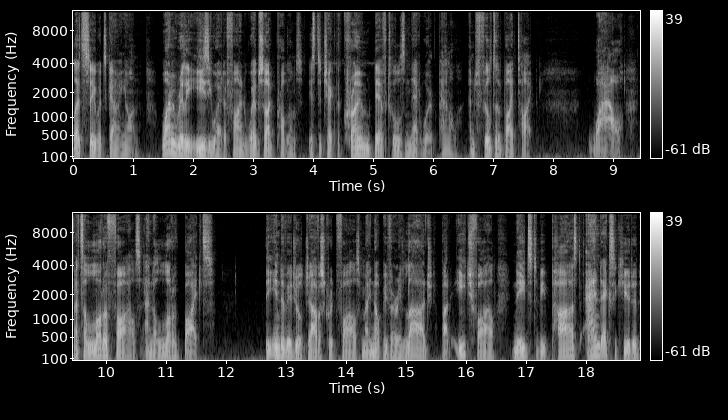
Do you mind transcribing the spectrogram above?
Let's see what's going on. One really easy way to find website problems is to check the Chrome DevTools network panel and filter by type. Wow, that's a lot of files and a lot of bytes. The individual JavaScript files may not be very large, but each file needs to be parsed and executed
